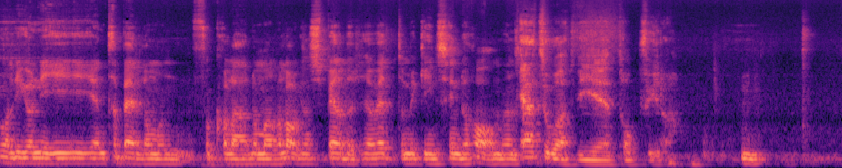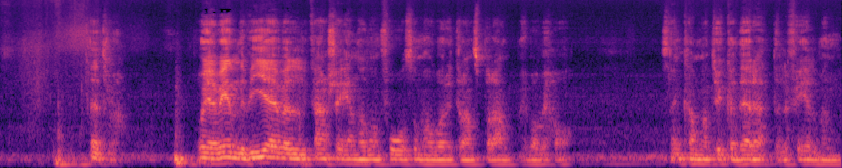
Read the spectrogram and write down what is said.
Var ligger ni i en tabell om man får kolla de andra lagens spelbud? Jag vet inte hur mycket insyn du har, men... Jag tror att vi är topp fyra. Mm. Det tror jag. Och jag vet inte, vi är väl kanske en av de få som har varit transparent med vad vi har. Sen kan man tycka det är rätt eller fel, men...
